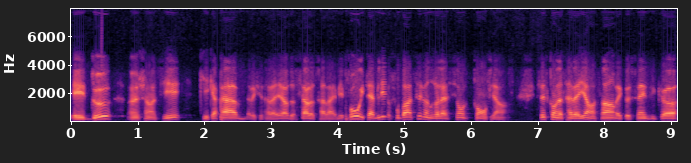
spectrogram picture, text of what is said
et deux, un chantier qui est capable, avec ses travailleurs, de faire le travail. Mais il faut établir, il faut bâtir une relation de confiance. C'est ce qu'on a travaillé ensemble avec le syndicat,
